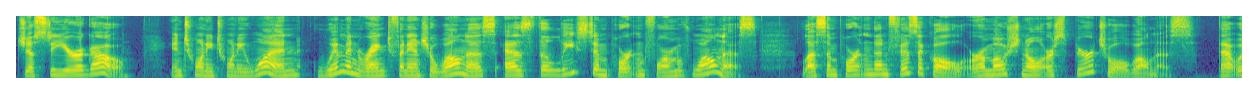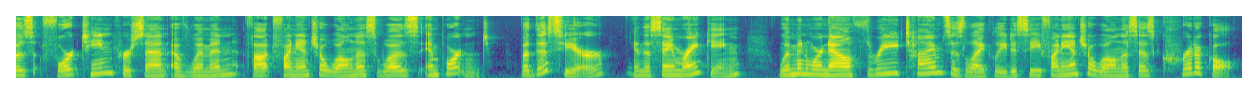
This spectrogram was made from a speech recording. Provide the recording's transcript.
just a year ago. In 2021, women ranked financial wellness as the least important form of wellness, less important than physical or emotional or spiritual wellness. That was 14% of women thought financial wellness was important. But this year, in the same ranking, women were now three times as likely to see financial wellness as critical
